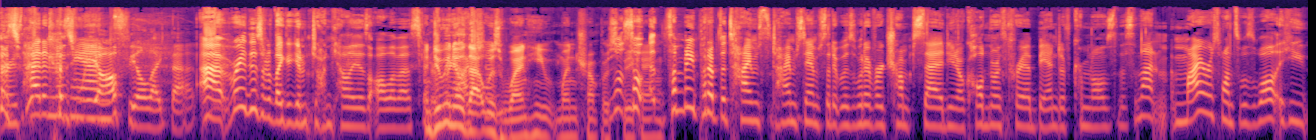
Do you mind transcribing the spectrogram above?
or his head in his Because hands. we all feel like that. uh, right, this sort of like you know John Kelly is all of us. And do we know that was when he when Trump was Well, so speaking? uh, somebody put up the times timestamps that it was whatever Trump said, you know, called North Korea a band of criminals, this and that. My response was, well, he,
